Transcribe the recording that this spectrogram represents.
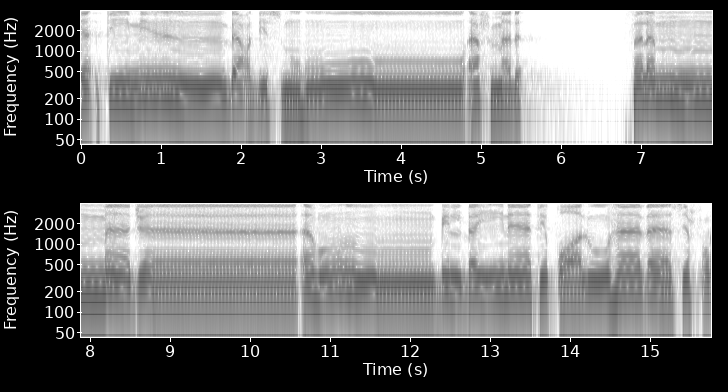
يأتي من بعد اسمه أحمد. فلما جاءهم بالبينات قالوا هذا سحر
